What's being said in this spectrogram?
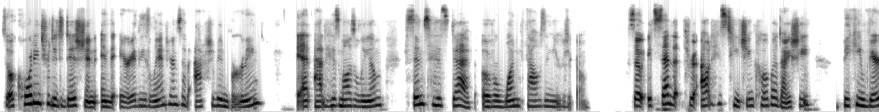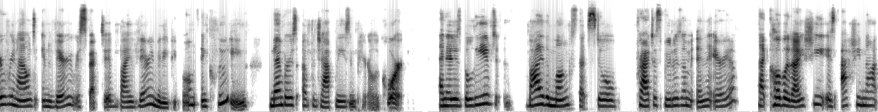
So, according to the tradition in the area, these lanterns have actually been burning at, at his mausoleum since his death over 1,000 years ago. So, it's said that throughout his teaching, Kobo Daishi became very renowned and very respected by very many people, including members of the Japanese imperial court. And it is believed by the monks that still practice Buddhism in the area that Kobodaishi is actually not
